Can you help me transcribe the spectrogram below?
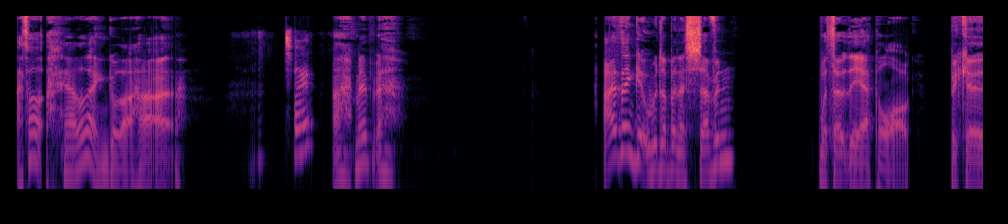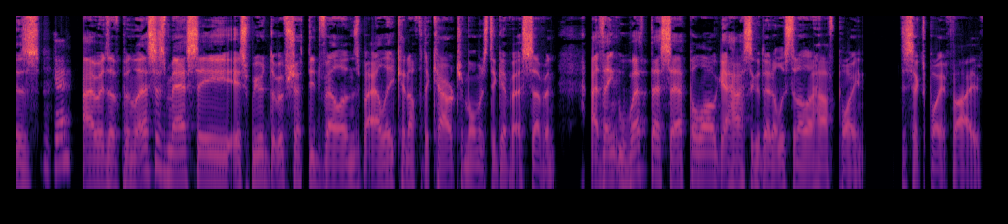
I thought, yeah, I don't think I can go that high. It's fine. Uh, maybe. I think it would have been a seven without the epilogue because Okay. I would have been. like, This is messy. It's weird that we've shifted villains, but I like enough of the character moments to give it a seven. I think with this epilogue, it has to go down at least another half point to six point five.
